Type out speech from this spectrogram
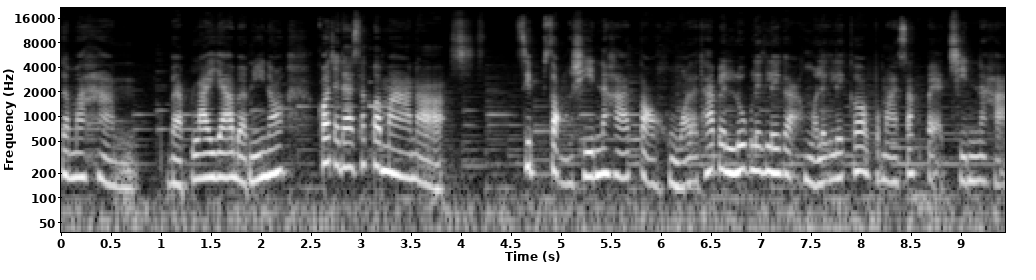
จะมาหั่นแบบลายยาวแบบนี้เนาะก็จะได้สักประมาณอะ 12 ชิ้นนะคะ ต่อหัว แต่ถ้าเป็นลูกเล็กๆอะหัวเล็ก ๆ ก็ประมาณสัก 8 ชิ้นนะคะ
